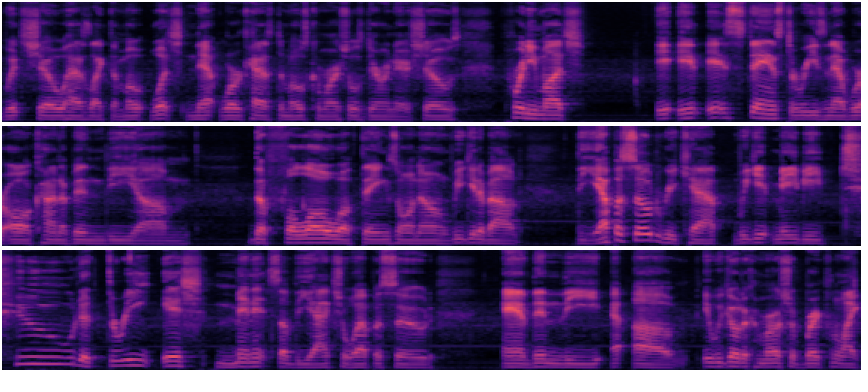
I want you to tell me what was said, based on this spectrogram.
which show has like the most, which network has the most commercials during their shows. Pretty much, it, it, it stands to reason that we're all kind of in the um, the flow of things on OWN. We get about the episode recap. We get maybe two to three ish minutes of the actual episode and then the uh it would go to commercial break from like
